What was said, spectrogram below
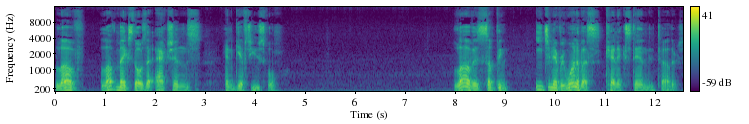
Love love makes those actions and gifts useful. Love is something each and every one of us can extend to others.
